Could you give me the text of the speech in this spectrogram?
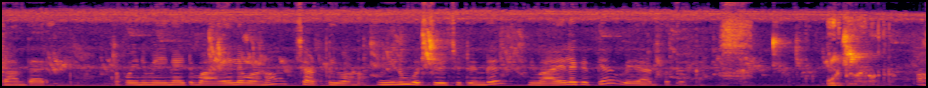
കാന്താരി. അപ്പോൾ ഇനി മെയിനായിട്ട് വായല വേണം ചട്ടി വേണം. മീനും പൊരിച്ച് വെച്ചിട്ടുണ്ട്. ഈ വായല കിട്ടിയാൽ വേഗം അടുപ്പത്ത് വെക്കാം. ആ.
